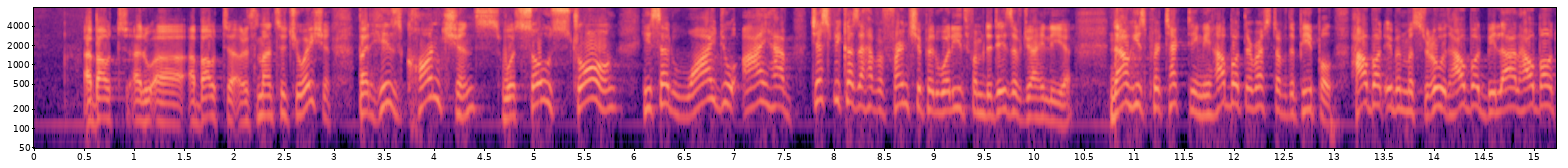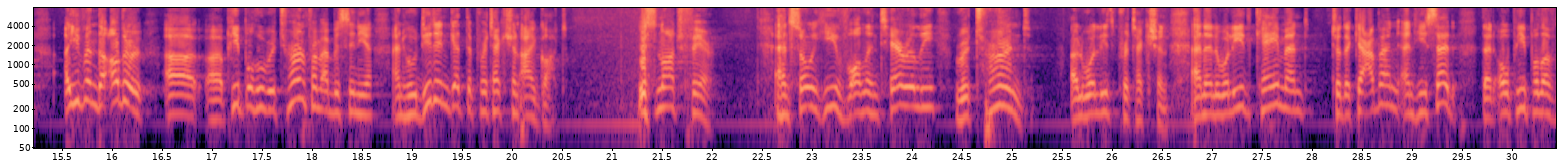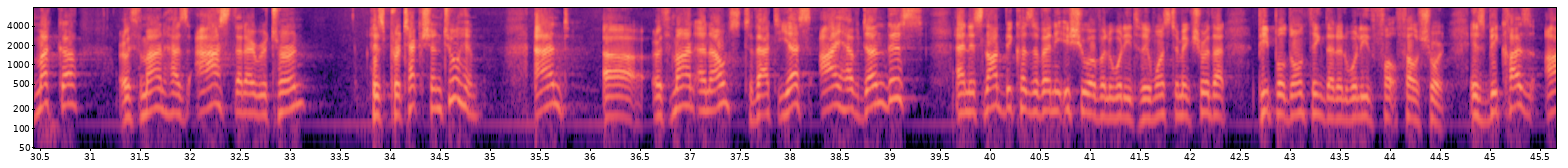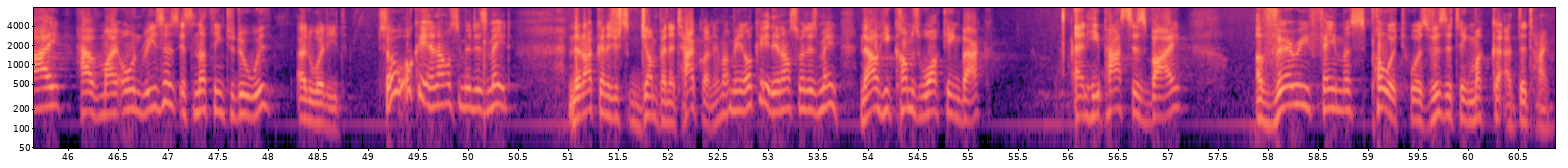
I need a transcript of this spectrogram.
about, uh, about uh, Uthman's situation. But his conscience was so strong, he said, why do I have, just because I have a friendship with Walid from the days of Jahiliyyah, now he's protecting me. How about the rest of the people? How about Ibn Mas'ud? How about Bilal? How about even the other uh, uh, people who returned from Abyssinia and who didn't get the protection I got? It's not fair. And so he voluntarily returned Al-Walid's protection. And Al-Walid came and to the Kaaba and he said that, O people of Mecca, Uthman has asked that I return his protection to him. And uh, Uthman announced that, yes, I have done this, and it's not because of any issue of Al-Walid. He wants to make sure that people don't think that Al-Walid fell short. It's because I have my own reasons, it's nothing to do with Al-Walid. So, okay, announcement is made. They're not going to just jump and attack on him. I mean, okay, the announcement is made. Now he comes walking back, and he passes by a very famous poet who was visiting Mecca at the time.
